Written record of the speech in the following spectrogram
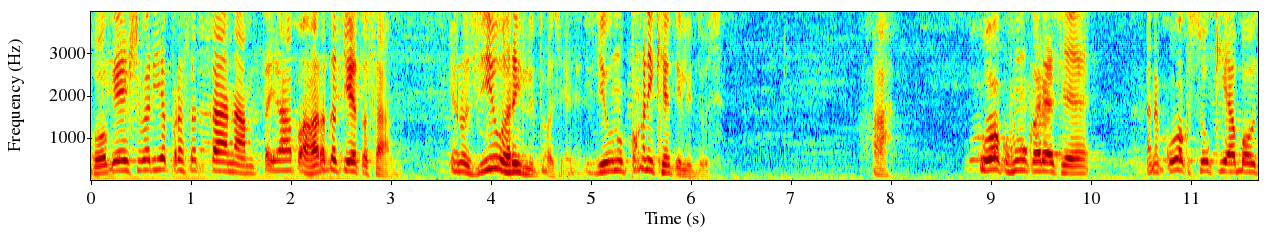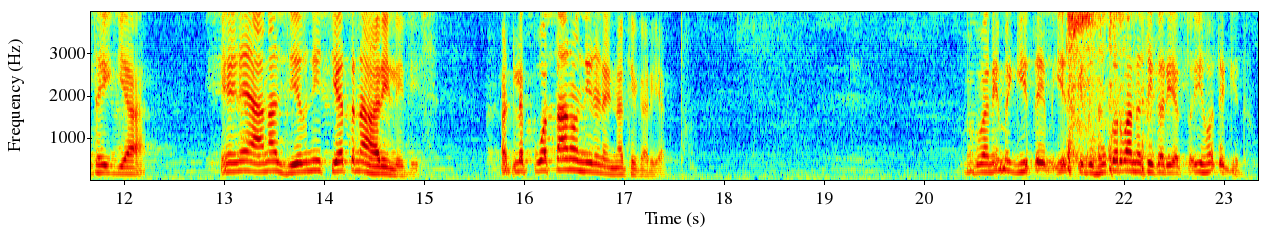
ભોગેશ્વર્ય પ્રસક્તા નામ તયાપ હરદ ચેતસા એનો જીવ હરી લીધો છે એણે જીવનું પાણી ખેંચી લીધું છે. હા. કોક શું કરે છે અને કોક સુખિયા બહુ થઈ ગયા. એણે આના જીવની ચેતના હારી લીધી છે. એટલે પોતાનો નિર્ણય નથી કરી શકતો. ભગવાન એમ ગીતે એ જ કીધું, હું કરવા નથી કરી શકતો. એ હોતે કીધું.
